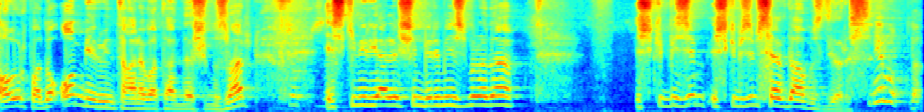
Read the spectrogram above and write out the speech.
Avrupa'da 11 bin tane vatandaşımız var. Eski bir yerleşim birimiyiz burada. Üsküp bizim, Üsküp bizim sevdamız diyoruz. Ne mutlu.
